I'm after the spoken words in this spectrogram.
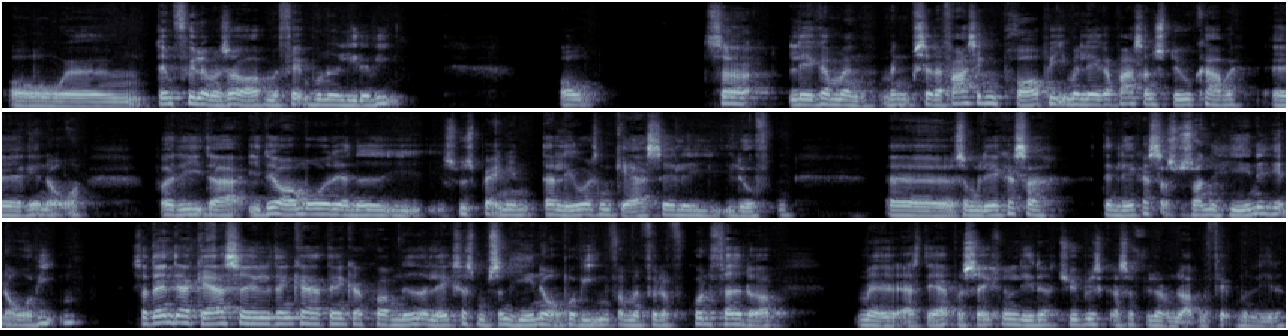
Og øh, dem fylder man så op med 500 liter vin. Og så lægger man, man sætter faktisk ikke en prop i, man lægger bare sådan en støvkappe øh, henover. Fordi der, i det område dernede i, i Sydspanien, der lever sådan en gærcelle i, i luften, øh, som lægger sig, den lægger sig som sådan en hende hen over vinen. Så den der gærcelle, den kan, den kan komme ned og lægge sig som sådan en hende over på vinen, for man fylder kun fadet op. Med, altså det er på 600 liter typisk, og så fylder man det op med 500 liter.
